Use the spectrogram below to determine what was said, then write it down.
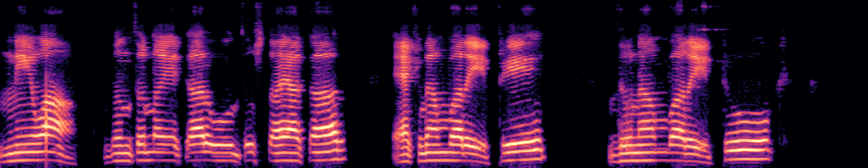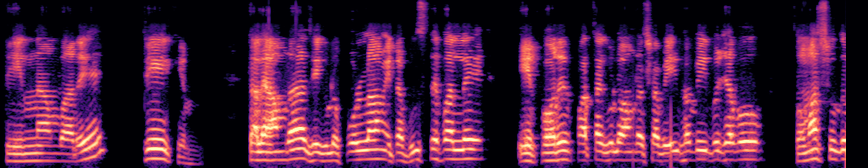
নেওয়া। দন্তনয়কার ও দুস্তয়াকার এক নম্বরে টেক দু নম্বরে টুক, তিন নম্বরে টেকেন। তাহলে আমরা যেগুলো পড়লাম এটা বুঝতে পারলে এর পরের পাতাগুলো আমরা সব এইভাবেই বোঝাবো। তোমার শুধু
